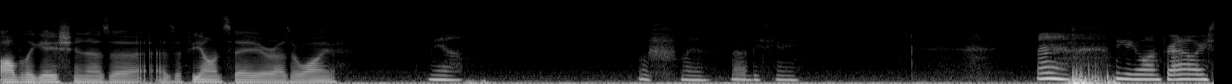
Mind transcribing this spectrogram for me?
obligation as a as a fiance or as a wife. Yeah. Oof, man, that would be scary. Man, we could go on for hours.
